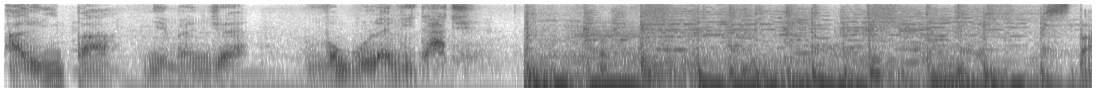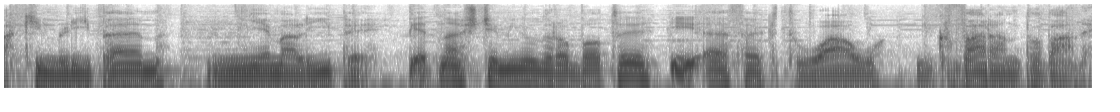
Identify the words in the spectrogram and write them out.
a lipa nie będzie w ogóle widać. Z takim lipem nie ma lipy. 15 minut roboty i efekt wow gwarantowany.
